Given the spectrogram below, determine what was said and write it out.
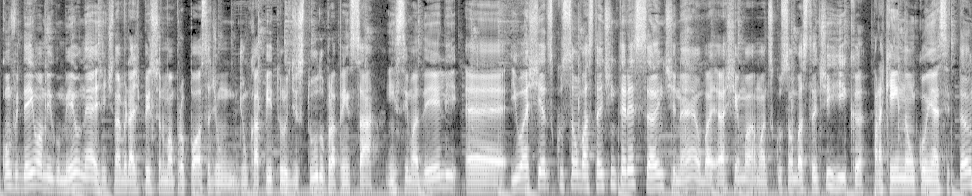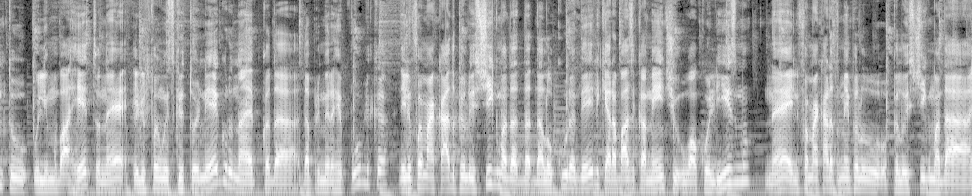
Convidei um amigo meu, né? A gente, na verdade, pensou numa proposta de um, de um capítulo de estudo para pensar em cima dele. É, e eu achei a discussão bastante interessante, né? Eu achei uma, uma discussão bastante rica. Para quem não conhece tanto o Lima Barreto, né? Ele foi um escritor negro na época da, da Primeira República. Ele foi marcado pelo estigma da, da, da loucura dele, que era basicamente o alcoolismo, né? Ele foi marcado também pelo, pelo estigma da,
